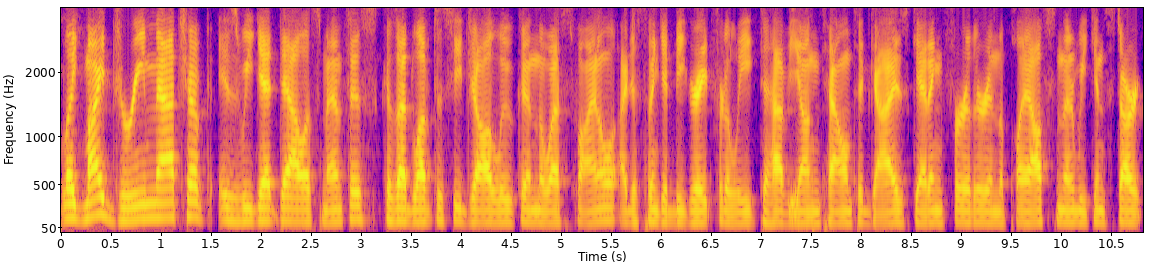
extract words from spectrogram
Like my dream matchup is we get Dallas Memphis because I'd love to see Ja Luka in the West Final. I just think it'd be great for the league to have yes. young, talented guys getting further in the playoffs, and then we can start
